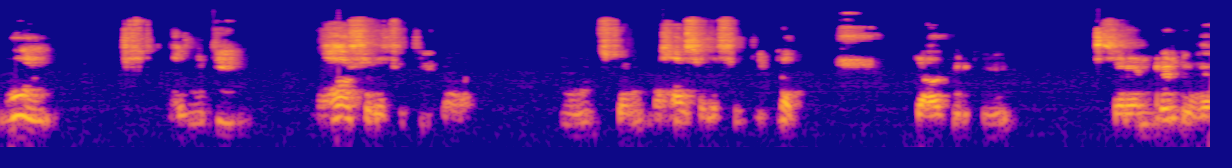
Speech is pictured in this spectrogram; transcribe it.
वो भगवती महासरस्वती का वो महासरस्वती तक जाकर के सरेंडर जो है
